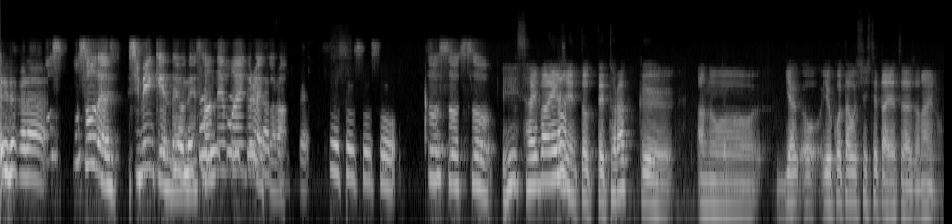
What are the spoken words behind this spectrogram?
え、だから、もうもうそうだよ。市民権だよね。3もうネタに年前ぐらいから。そうそうそうそう。そうそうそう。えサイバーエージェントってトラックあのーや横倒ししてたやつらじゃないの？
